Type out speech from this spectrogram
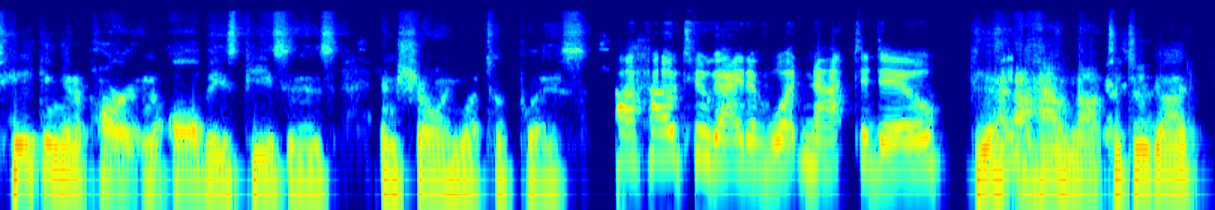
taking it apart in all these pieces and showing what took place. A how to guide of what not to do. Yeah, a how not to do guide.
